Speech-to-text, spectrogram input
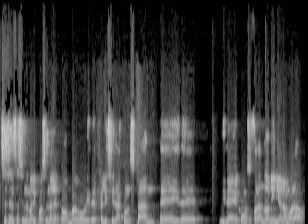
esa sensación de mariposa en el estómago y de felicidad constante y de, y de como si fueran dos niños enamorados.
